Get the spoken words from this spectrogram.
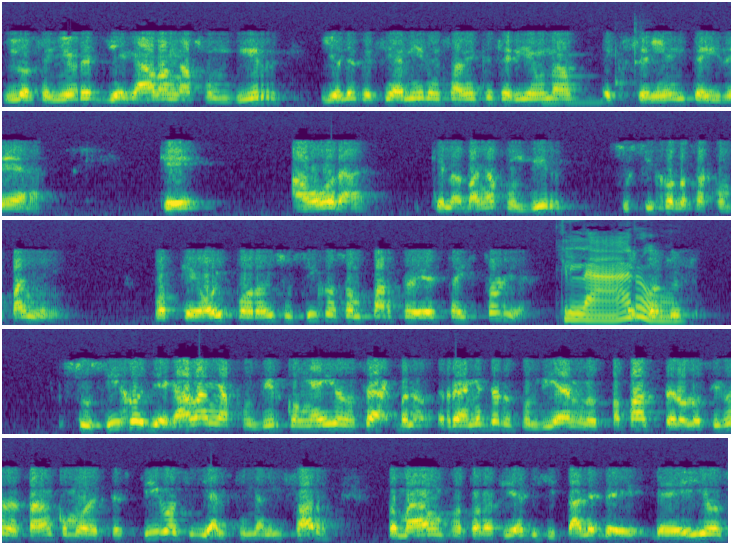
los señores llegaban a fundir y yo les decía, miren, ¿saben que sería una excelente idea? que ahora que las van a fundir, sus hijos los acompañen, porque hoy por hoy sus hijos son parte de esta historia. Claro. Entonces, sus hijos llegaban a fundir con ellos, o sea, bueno, realmente los fundían los papás, pero los hijos estaban como de testigos y al finalizar tomaban fotografías digitales de, de ellos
